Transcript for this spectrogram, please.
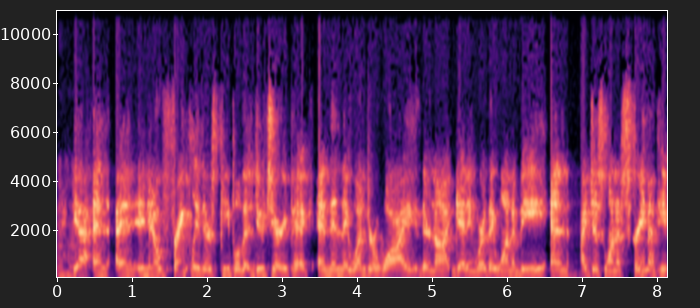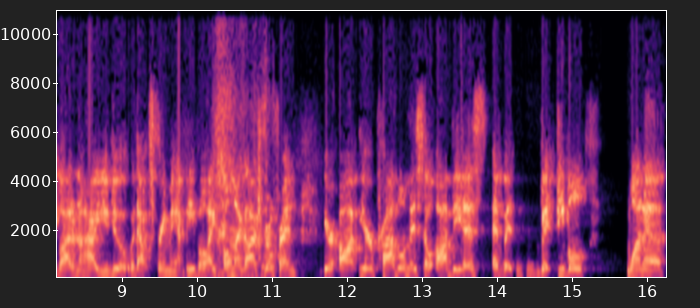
Mm-hmm. Yeah, and, and and you know, frankly, there's people that do cherry pick, and then they wonder why they're not getting where they want to be. And I just want to scream at people. I don't know how you do it without screaming at people. Like, oh my gosh, girlfriend, your your problem is so obvious, eh, but but people want to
